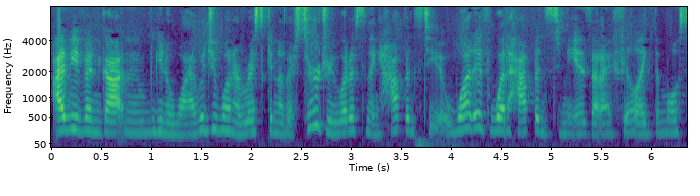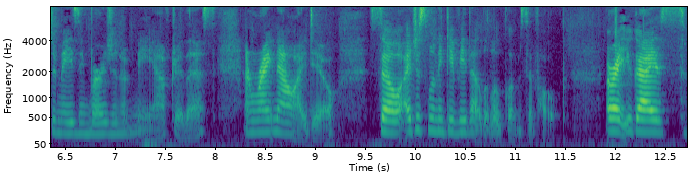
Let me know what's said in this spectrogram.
I've even gotten, you know, why would you want to risk another surgery? What if something happens to you? What if what happens to me is that I feel like the most amazing version of me after this? And right now I do. So I just want to give you that little glimpse of hope. All right, you guys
